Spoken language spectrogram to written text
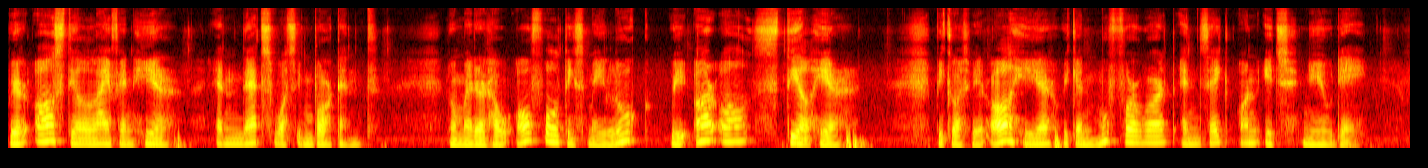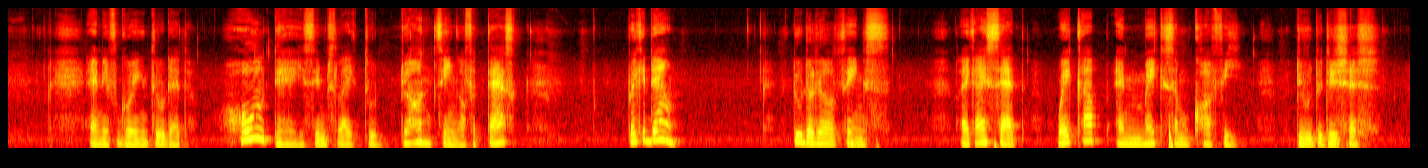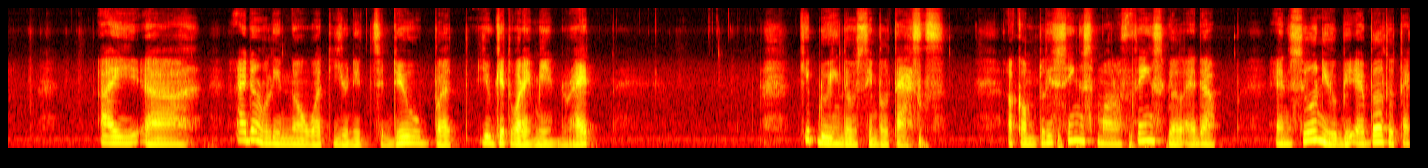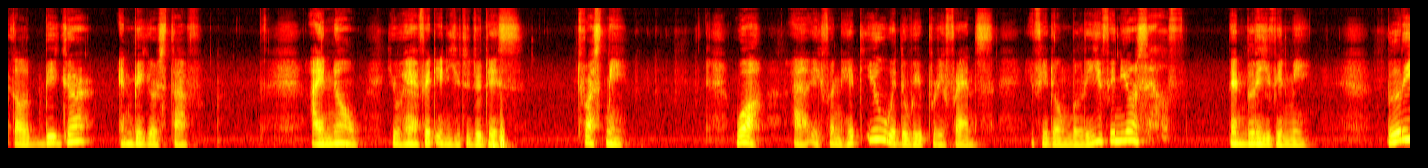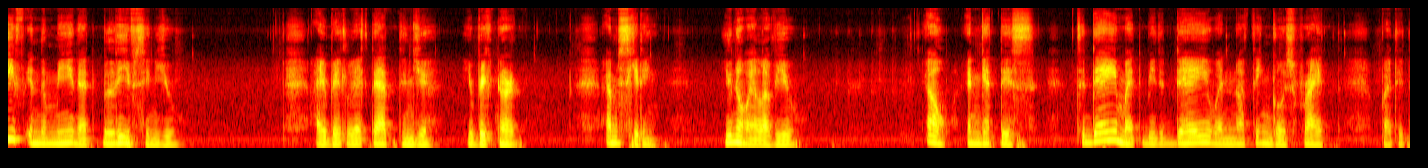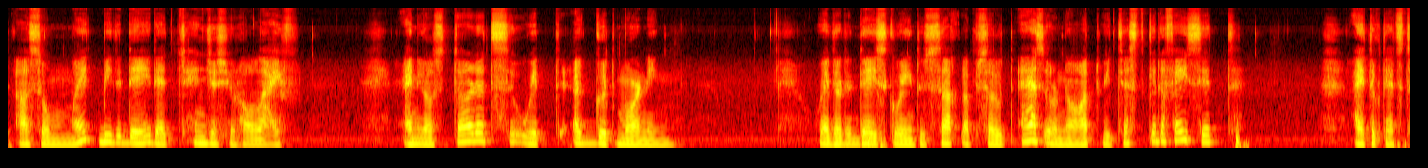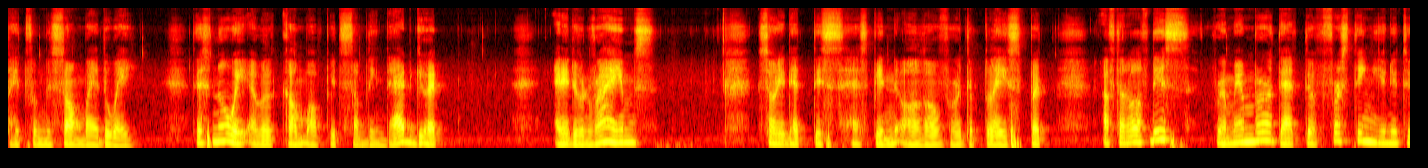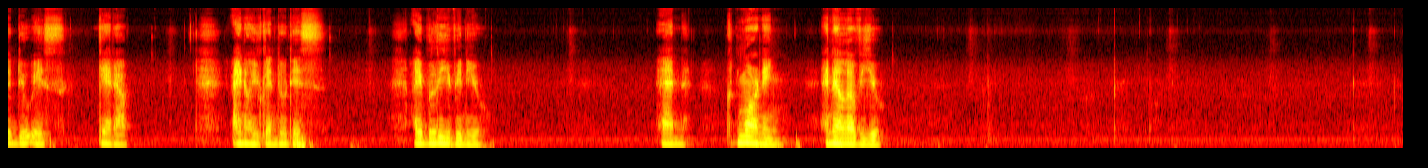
We're all still alive and here, and that's what's important. No matter how awful things may look, we are all still here. Because we're all here, we can move forward and take on each new day. And if going through that whole day seems like too daunting of a task, break it down. Do the little things. Like I said, wake up and make some coffee. Do the dishes. I uh, I don't really know what you need to do, but you get what I mean, right? Keep doing those simple tasks. Accomplishing small things will add up, and soon you'll be able to tackle bigger and bigger stuff. I know you have it in you to do this. Trust me. Whoa, I'll even hit you with the whip reference. If you don't believe in yourself, then believe in me. Believe in the me that believes in you. I bet like that, didn't you? You big nerd. I'm just kidding. You know I love you. Oh, and get this. Today might be the day when nothing goes right, but it also might be the day that changes your whole life. And it all started with a good morning. Whether the day is going to suck absolute ass or not, we just gotta face it. I took that straight from the song, by the way. There's no way I will come up with something that good. And it even rhymes. Sorry that this has been all over the place, but after all of this, remember that the first thing you need to do is get up. I know you can do this. I believe in you. And good morning, and I love you.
